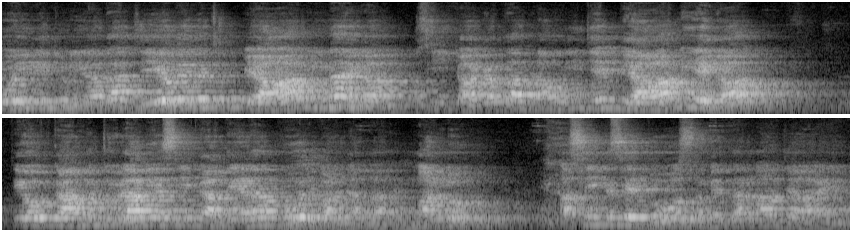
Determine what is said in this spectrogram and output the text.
ਕੋਈ ਵੀ ਦੁਨੀਆ ਦਾ, ਜੇ ਉਹਦੇ ਵਿੱਚ ਪਿਆਰ ਨਹੀਂ ਨਾ ਹੈਗਾ, ਤੁਸੀਂ ਇਕਾਗਰਤਾ ਬਣਾਓਗੇ ਜੇ ਪਿਆਰ ਨਹੀਂ ਹੈਗਾ, ਤੇ ਉਹ ਕੰਮ ਜਿਹੜਾ ਵੀ ਅਸੀਂ ਕਰਦੇ ਆ ਨਾ, ਬੋਝ ਬਣ ਜਾਂਦਾ ਹੈ। ਮੰਨ ਲਓ ਅਸੀਂ ਕਿਸੇ ਦੋਸਤ ਮਿੱਤਰ ਨਾਲ ਜਾ ਰਹੇ ਹਾਂ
